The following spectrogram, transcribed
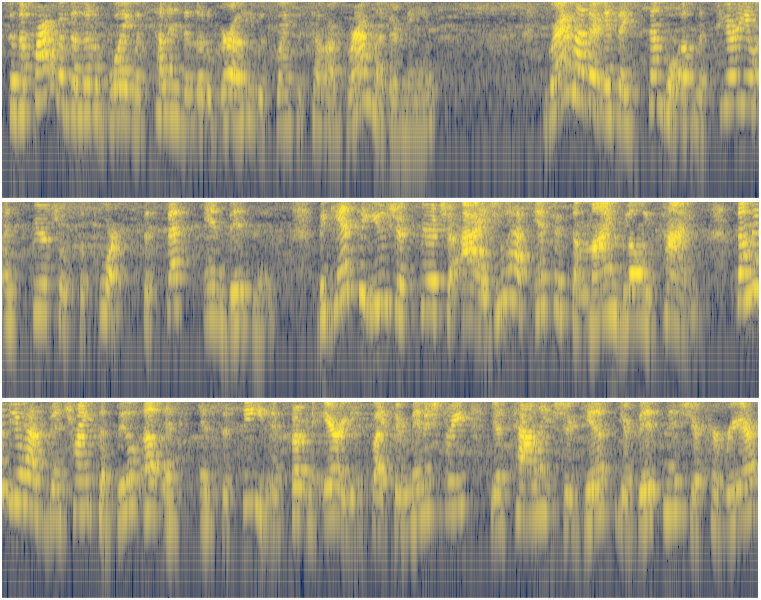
So the part where the little boy was telling the little girl he was going to tell her grandmother means Grandmother is a symbol of material and spiritual support, success in business. Begin to use your spiritual eyes. You have entered some mind-blowing times. Some of you have been trying to build up and, and succeed in certain areas like your ministry, your talents, your gift, your business, your career,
